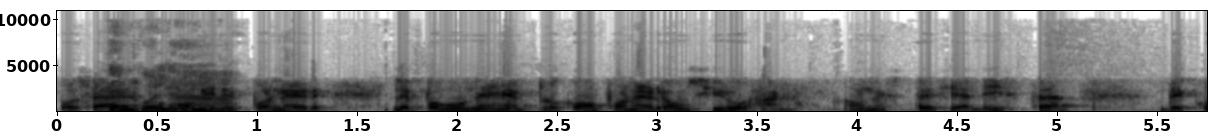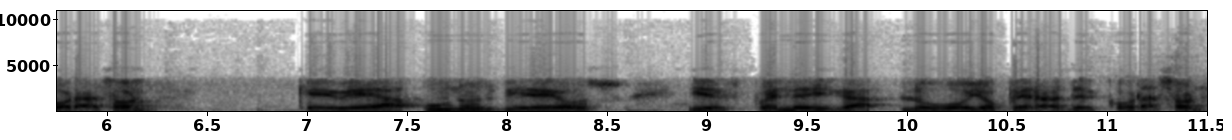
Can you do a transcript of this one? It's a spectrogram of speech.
O sea, es como, mire, poner, le pongo un ejemplo, como poner a un cirujano, a un especialista de corazón, que vea unos videos y después le diga, lo voy a operar del corazón.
